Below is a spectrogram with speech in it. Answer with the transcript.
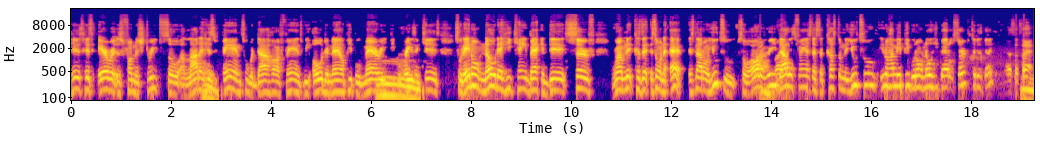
his his era is from the streets, so a lot of his fans who were diehard fans, we older now. People married, people Mm. raising kids, so they don't know that he came back and did surf rum because it's on the app. It's not on YouTube. So all the Reed right. Dollaz fans that's accustomed to YouTube, you know how many people don't know he battled surf to this day? That's a fact.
